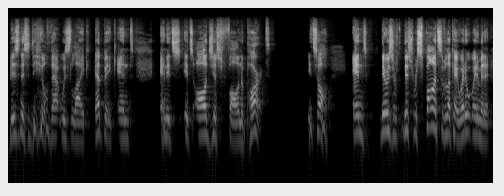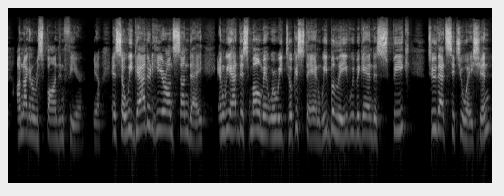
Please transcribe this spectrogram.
business deal that was like epic, and and it's it's all just falling apart. It's all and there was this response of, okay, wait, wait a minute, I'm not going to respond in fear, you know. And so we gathered here on Sunday, and we had this moment where we took a stand. We believe we began to speak to that situation,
